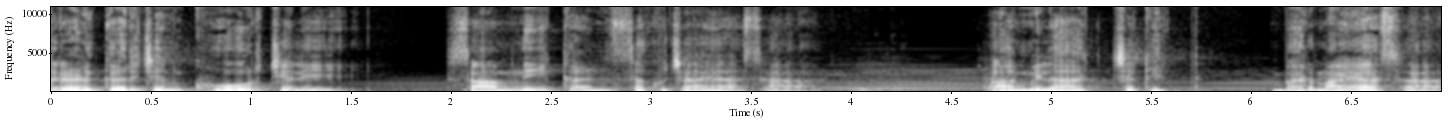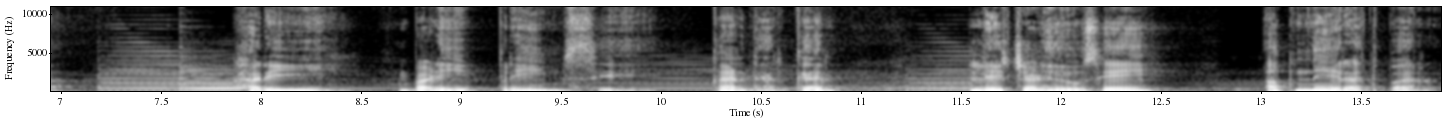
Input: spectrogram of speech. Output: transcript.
रणगर्जन घोर चले। सामने कर्ण सकुचाया सा, आ मिला चकित। भरमाया सा। हरी बड़े प्रेम से कर धर कर ले चढ़े उसे अपने रथ पर।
